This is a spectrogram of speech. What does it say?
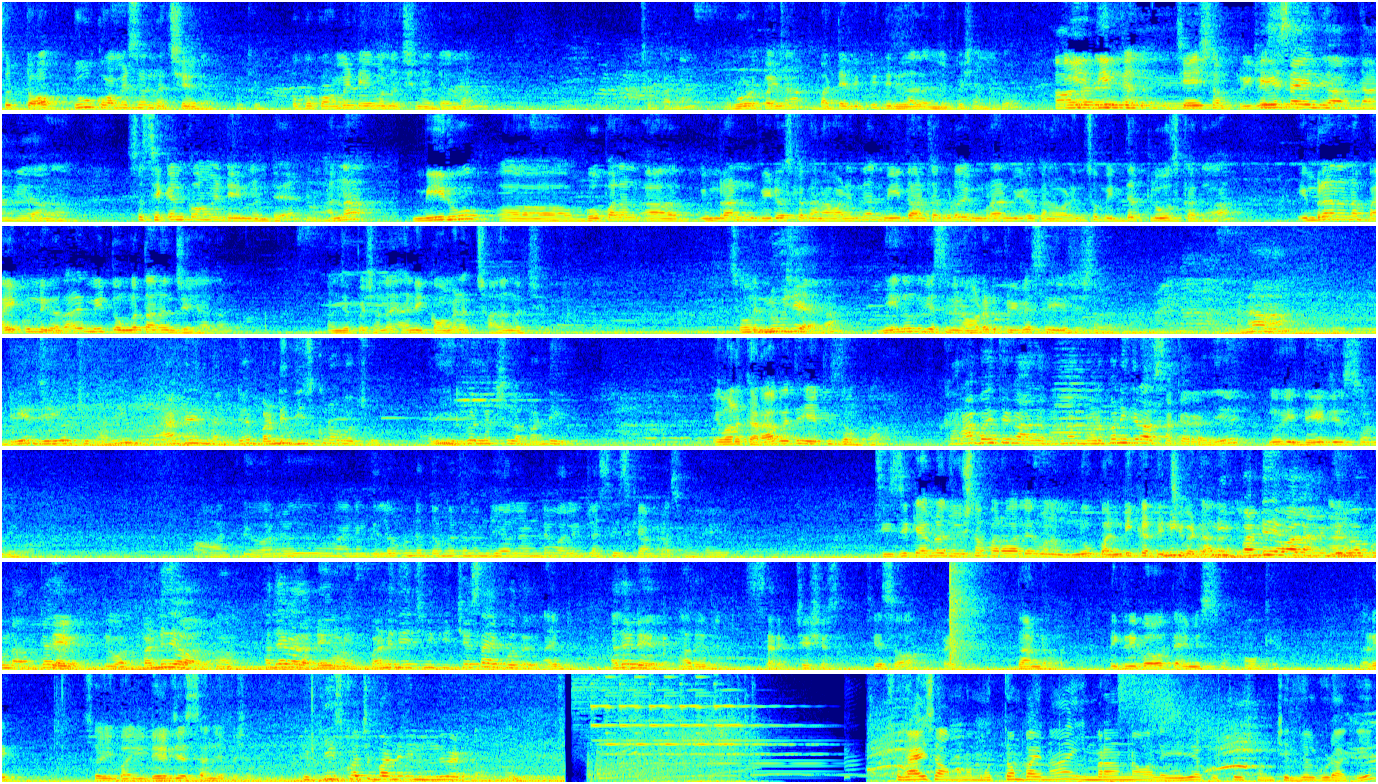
సో టాప్ టూ కామెంట్స్ నాకు నచ్చినాయి ఓకే ఒక కామెంట్ ఏమన్నా వచ్చిందంటే అన్న చెప్పన్నా? రోడ్ పైన బట్టలు ఇప్పి తిరగాలని చెప్పేసి అన్నాడు. దీనికి కేసు ప్రీవియస్ అయింది దాని మీద. సో సెకండ్ కామెంట్ ఏంటంటే అన్న మీరు గోపాలన్ ఇమ్రాన్ వీడియోస్లో కనబడింది మీ దాంట్లో కూడా ఇమ్రాన్ వీడియో కనబడింది. సో మీ ఇద్దరు క్లోజ్ కదా. ఇమ్రాన్ అన్న బైక్ ఉంది కదా మీరు దొంగతనం చేయాలన్న అని చెప్పేసి అన్న అండ్ ఈ కామెంట్ నాకు చాలా నచ్చింది. సో నువ్వు చేయాలా? నేను ఎందుకు చేస్తాను? నేను ఆల్రెడీ ప్రీవియస్ చేసేసాను అన్నా డేర్ చేయొచ్చు కానీ మ్యాటర్ ఏంటంటే బండి తీసుకురావచ్చు. అది ఇరవై లక్షల బండి. ఏమైనా ఖరాబ్ అయితే చేపిద్దాం రా. ఖరాబ్ అయితే కాదన్నా నాకు నడపనికి రాదు చక్కగా అది. నువ్వు ఈ డేర్ ఆ, ఎవరు ఆయనకు తెలియకుండా దొంగతనం చేయాలంటే వాళ్ళ ఇంట్లో సీసీ కెమెరాస్ ఉంటాయి. సీసీ కెమెరా చూసినా పర్వాలేదు మనం నువ్వు బండి ఇక్కడ తెచ్చి పెట్టాలి బండి తేవాలి ఆయనకు. తెలియకుండా అంతే. బండి తేవాలి. అదే కదా డేర్. బండి తెచ్చి నీకు ఇచ్చేస్తే అయిపోతుంది. అయిపోతుంది. అదే డేర్ అదే. సరే చేసేసాం చేసావా? దండ్రా నీకు రిపవర్ టైం ఇస్తున్నా ఓకే రెడీ సో ఈ డేర్ చేస్తా అని చెప్పేసి నీకు తీసుకొచ్చి బండి నేను ముందు పెడతాను సో గాయస్ మనం మొత్తం పైన ఇమ్రాన్ అన్న వాళ్ళ ఏరియాకి వచ్చేసాం చిల్కల్గూడకి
